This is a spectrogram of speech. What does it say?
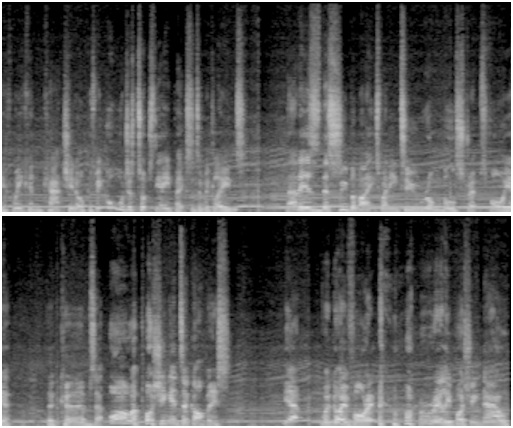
if we can catch it up as we... Oh, just touched the apex into McLean's. That is the Superbike 22 rumble strips for you. The curbs are... Oh, we're pushing into Coppice. Yep, we're going for it. we're really pushing now.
